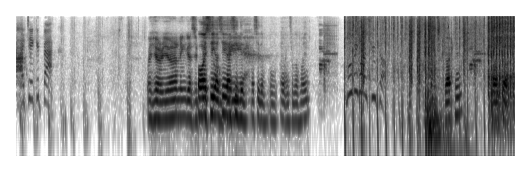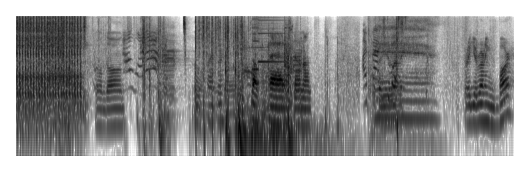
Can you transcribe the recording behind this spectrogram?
I take it back. Oh, here you're running as a Oh, I see, I see, I see them. I see them in- in front of mine. Moving on, shooter. Crack him. One shot. One down. Sniper. Down. Uh, no, no. I patched worse. Are you running bar?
